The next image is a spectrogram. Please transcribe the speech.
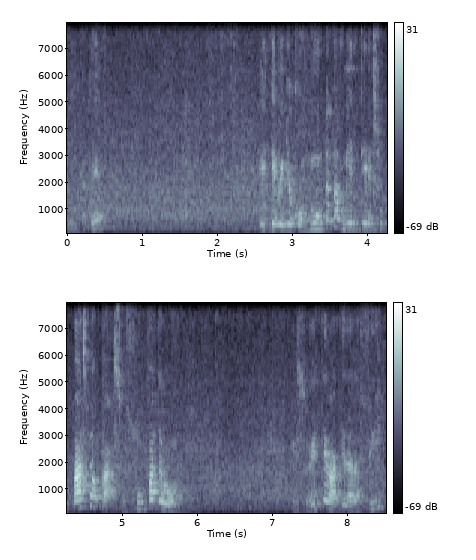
Fíjate. Este bello conjunto también tiene su paso a paso, su patrón. Eso es, te va a quedar así.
